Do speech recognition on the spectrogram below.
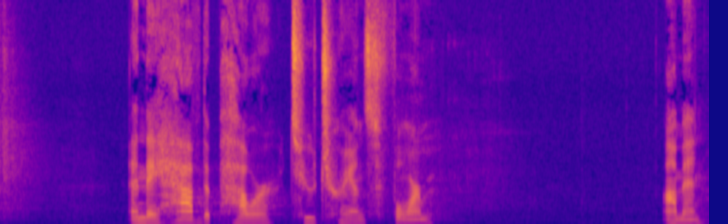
and they have the power to transform. Amen.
